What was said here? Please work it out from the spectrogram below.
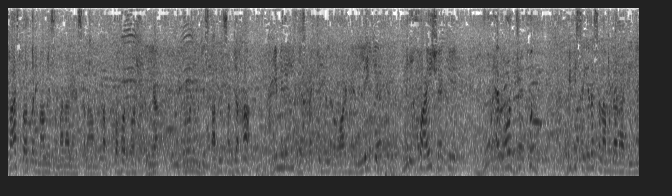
ख़ास तौर पर इमाम ज़मान सलाम का बहुत बहुत शुक्रिया उन्होंने मुझे इस काबिल समझा। हाँ ये मेरे लिए रिस्पेक्टेबल अवार्ड है, लेकिन मेरी ख्वाहिश है कि वो अवार्ड जो खुद बीबी सैदा सलाम देंगे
